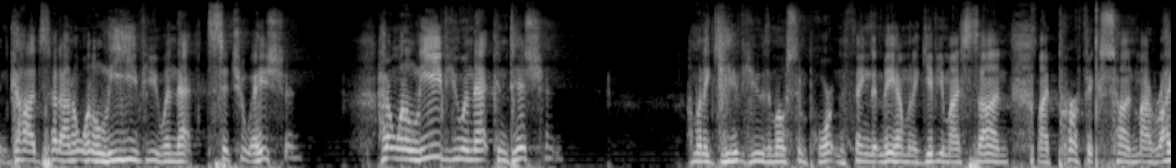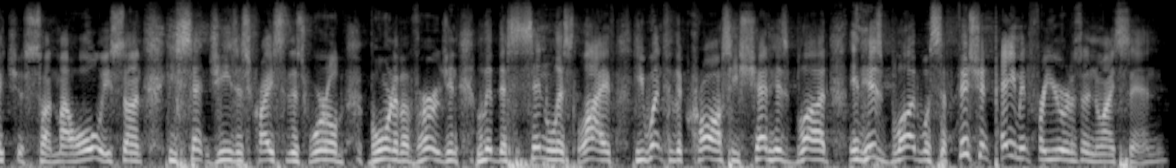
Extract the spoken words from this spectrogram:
And God said, I don't want to leave you in that situation. I don't want to leave you in that condition. I'm going to give you the most important thing that me. I'm going to give you my son, my perfect son, my righteous son, my holy son. He sent Jesus Christ to this world, born of a virgin, lived a sinless life. He went to the cross. He shed his blood. In his blood was sufficient payment for yours and my sin.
